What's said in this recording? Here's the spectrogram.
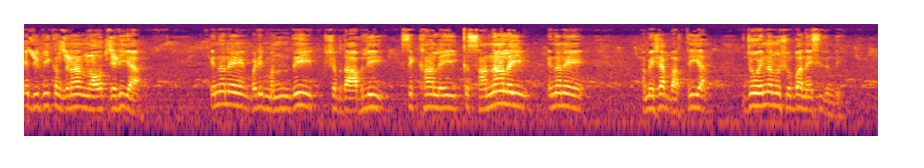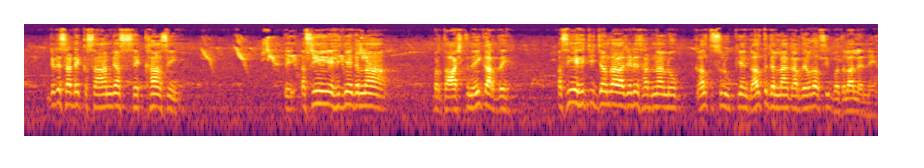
ਇਹ ਬੀਬੀ ਕੰਗਣਾ ਨੌਤ ਜਿਹੜੀ ਆ, ਇਹਨਾਂ ਨੇ ਬੜੀ ਮੰਦੀ ਸ਼ਬਦਾਵਲੀ ਸਿੱਖਾਂ ਲਈ, ਕਿਸਾਨਾਂ ਲਈ ਇਹਨਾਂ ਨੇ ਹਮੇਸ਼ਾ ਵਰਤੀ ਆ, ਜੋ ਇਹਨਾਂ ਨੂੰ ਸ਼ੋਭਾ ਨਹੀਂ ਸੀ ਦਿੰਦੀ। ਜਿਹੜੇ ਸਾਡੇ ਕਿਸਾਨ ਜਾਂ ਸਿੱਖਾਂ ਸੀ, ਤੇ ਅਸੀਂ ਇਹ ਜਿਹੀਆਂ ਗੱਲਾਂ ਬਰਦਾਸ਼ਤ ਨਹੀਂ ਕਰਦੇ, ਅਸੀਂ ਇਹ ਚੀਜ਼ਾਂ ਦਾ ਜਿਹੜੇ ਸਾਡੇ ਨਾਲ ਲੋਕ ਗਲਤ ਸਲੂਕੀਆਂ, ਗਲਤ ਗੱਲਾਂ ਕਰਦੇ ਉਹਦਾ ਅਸੀਂ ਬਦਲਾ ਲੈਂਦੇ ਆ।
